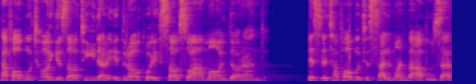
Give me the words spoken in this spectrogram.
تفاوتهای ذاتی در ادراک و احساس و اعمال دارند. مثل تفاوت سلمان و ابوذر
